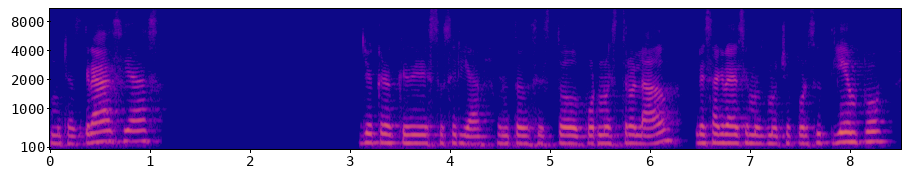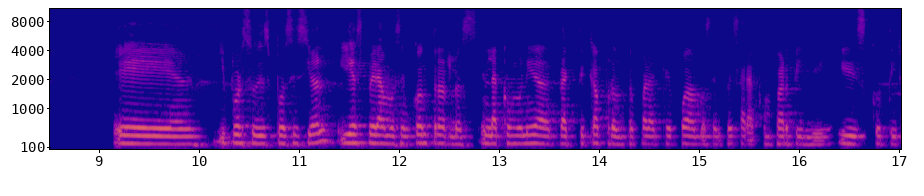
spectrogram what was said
muchas gracias. Yo creo que esto sería entonces todo por nuestro lado. Les agradecemos mucho por su tiempo. Eh, y por su disposición y esperamos encontrarlos en la comunidad práctica pronto para que podamos empezar a compartir y, y discutir.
